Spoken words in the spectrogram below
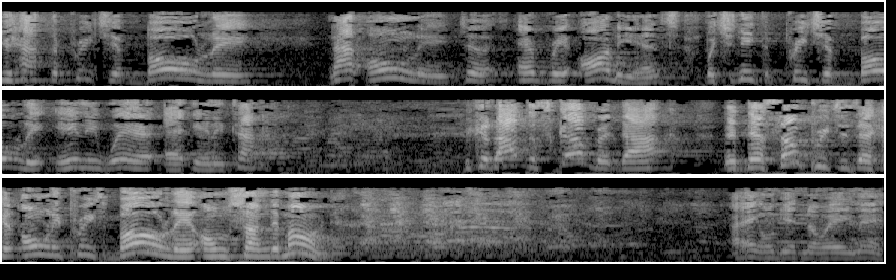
you have to preach it boldly not only to every audience, but you need to preach it boldly anywhere at any time. Because I've discovered, Doc, that there's some preachers that can only preach boldly on Sunday morning. I ain't gonna get no amen.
